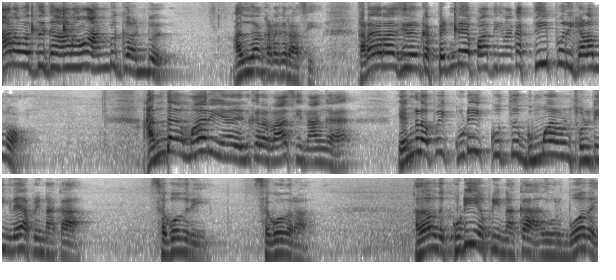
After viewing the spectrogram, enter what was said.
ஆணவத்துக்கு ஆணவம் அன்புக்கு அன்பு. அதுதான் கடகராசி. கடகராசியில் இருக்க பெண்ணே பார்த்தீங்கன்னாக்கா தீப்பொறி கிளம்பும். அந்த மாதிரி இருக்கிற ராசி நாங்கள் எங்களை போய் குடி கூத்து கும்மாளம்னு சொல்லிட்டீங்களே அப்படின்னாக்கா சகோதரி சகோதரா அதாவது குடி அப்படின்னாக்கா அது ஒரு போதை.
